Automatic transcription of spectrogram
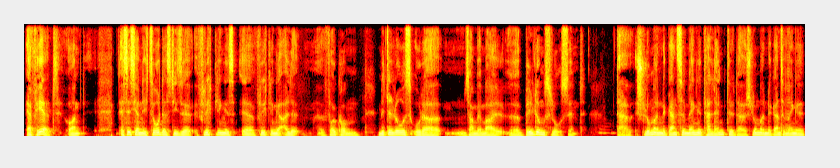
erfährt. Und es ist ja nicht so, dass diese Flüchtlinge, Flüchtlinge alle vollkommen mittellos oder sagen wir mal bildungslos sind. Da schlummern eine ganze Menge Talente, da schlummern eine ganze Menge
